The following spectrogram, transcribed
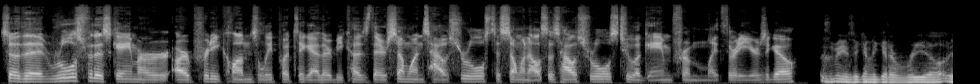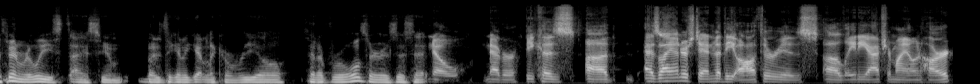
So the rules for this game are are pretty clumsily put together because there's someone's house rules to someone else's house rules to a game from like 30 years ago. Does it mean is it going to get a real? It's been released, I assume, but is it going to get like a real set of rules, or is this it? No, never. Because uh, as I understand it, the author is a lady after my own heart.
